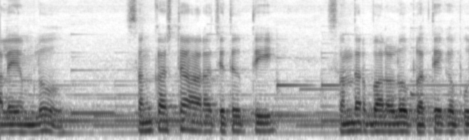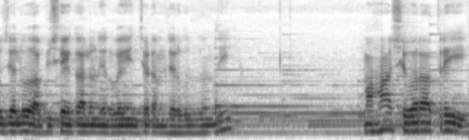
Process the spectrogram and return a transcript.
ఆలయంలో సంకష్టహార చతుర్థి సందర్భాలలో ప్రత్యేక పూజలు అభిషేకాలు నిర్వహించడం జరుగుతుంది. మహాశివరాత్రి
